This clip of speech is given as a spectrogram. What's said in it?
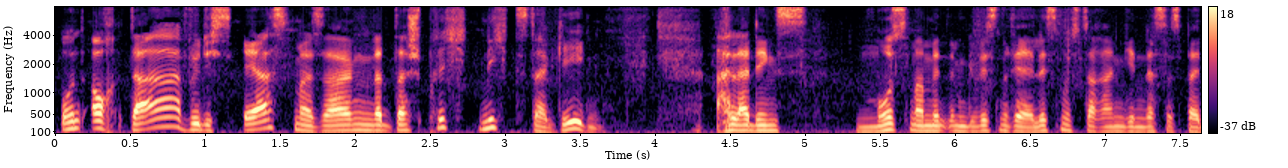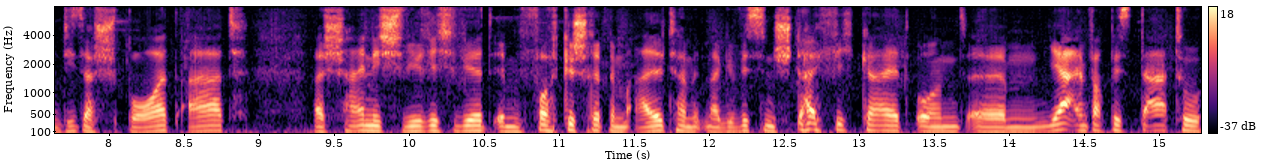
Und auch da würde ich erstmal sagen, da, da spricht nichts dagegen. Allerdings muss man mit einem gewissen Realismus daran gehen, dass es bei dieser Sportart wahrscheinlich schwierig wird im fortgeschrittenen Alter mit einer gewissen Steifigkeit und ähm, ja, einfach bis dato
